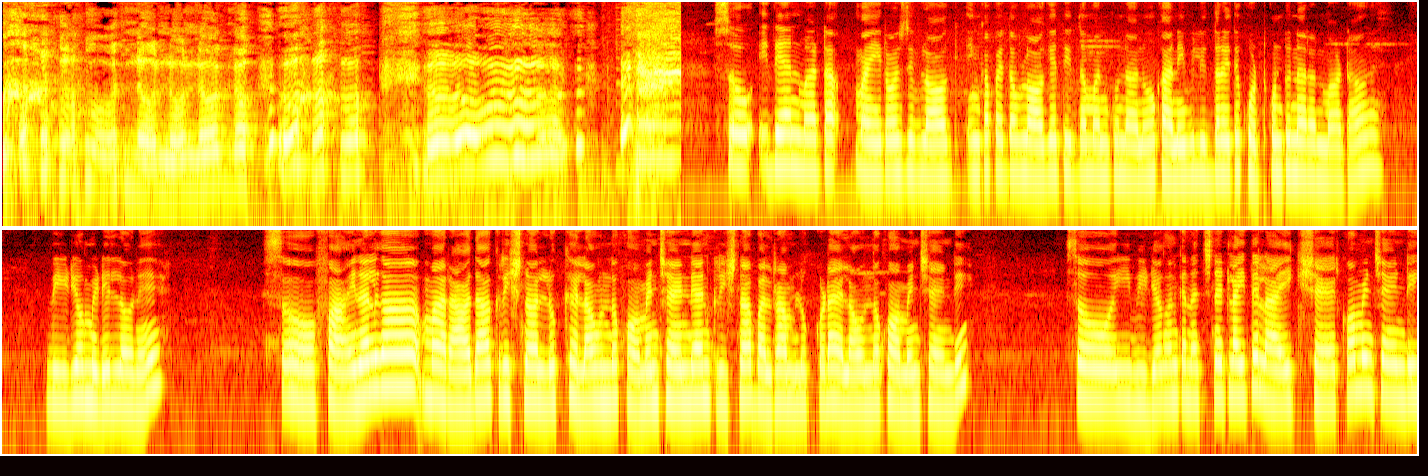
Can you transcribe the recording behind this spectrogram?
Oh, no, no, no, no. Oh, ఇదే అనమాట మా ఈరోజు వ్లాగ్ ఇంకా పెద్ద వ్లాగే తీద్దాం అనుకున్నాను కానీ వీళ్ళిద్దరు అయితే కొట్టుకుంటున్నారనమాట వీడియో మిడిల్లోనే. సో ఫైనల్గా మా రాధా కృష్ణ లుక్ ఎలా ఉందో కామెంట్ చేయండి అండ్ కృష్ణ బలరాం లుక్ కూడా ఎలా ఉందో కామెంట్ చేయండి. సో ఈ వీడియో కనుక నచ్చినట్లయితే లైక్ షేర్ కామెంట్ చేయండి.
